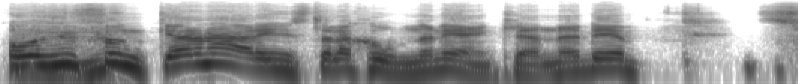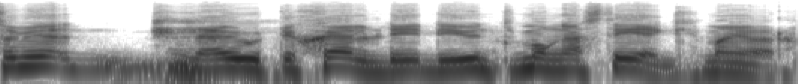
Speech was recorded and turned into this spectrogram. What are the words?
Och Mm. hur funkar den här installationen egentligen? Det, som jag, när jag har gjort det själv, det, det är ju inte många steg man gör.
